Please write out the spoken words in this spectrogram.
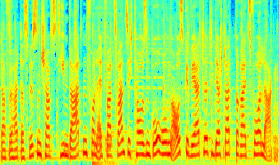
Dafür hat das Wissenschaftsteam Daten von etwa 20.000 Bohrungen ausgewertet, die der Stadt bereits vorlagen.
